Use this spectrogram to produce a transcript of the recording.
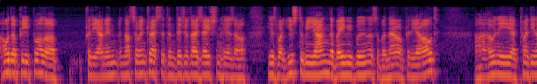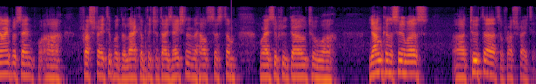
older people are pretty not so interested in digitization, here's our here's what used to be young, the baby boomers, but now are pretty old. Uh, only 29% are frustrated with the lack of digitization in the health system, whereas if you go to uh, young consumers, uh, two-thirds are frustrated.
